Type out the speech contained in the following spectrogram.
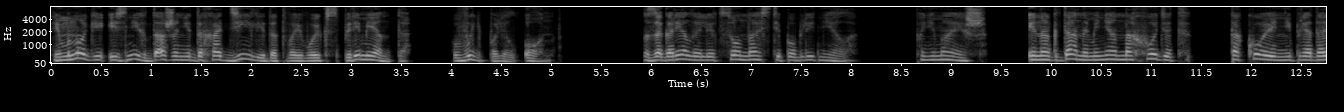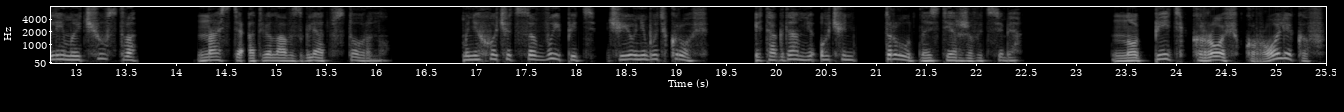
И многие из них даже не доходили до твоего эксперимента, — выпалил он. Загорелое лицо Насти побледнело. Понимаешь, Иногда на меня находит такое непреодолимое чувство. Настя отвела взгляд в сторону. Мне хочется выпить чью-нибудь кровь, и тогда мне очень трудно сдерживать себя. Но пить кровь кроликов?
